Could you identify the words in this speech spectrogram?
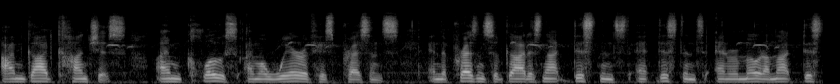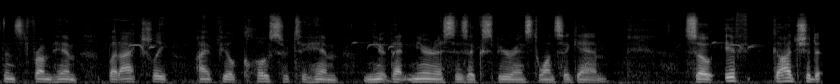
I'm God conscious. I'm close. I'm aware of His presence, and the presence of God is not distanced, uh, distant and remote. I'm not distanced from Him, but actually I feel closer to Him. Near, that nearness is experienced once again. So if God should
